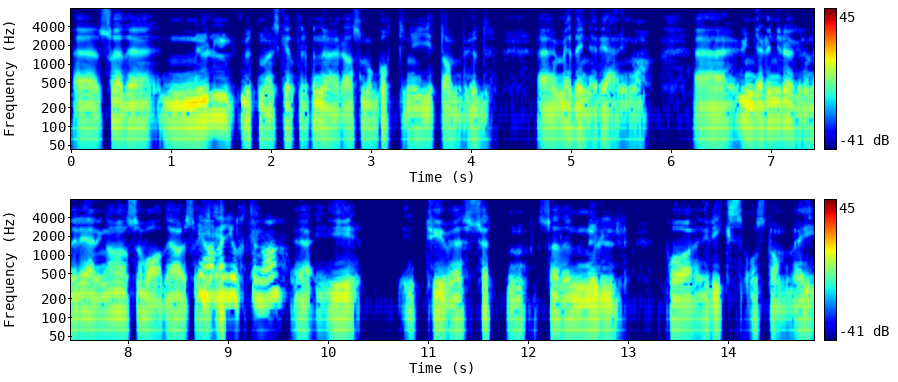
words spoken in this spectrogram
eh, så er det null utenlandske entreprenører som har gått inn og gitt anbud eh, med denne regjeringa. Eh, under den rød-grønne regjeringa så var det altså De har vel gjort det nå? Eh, I, I 2017 så er det null på riks- og stamvei.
